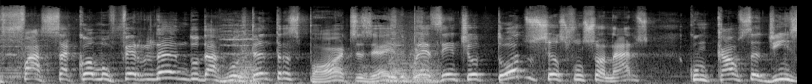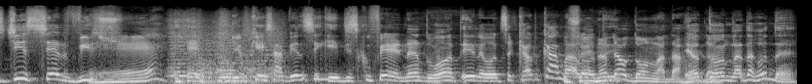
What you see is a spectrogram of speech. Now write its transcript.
faça como Fernando da Rodan Transportes, é, ele presenteou todos os seus funcionários com calça jeans de serviço. É? E eu fiquei sabendo o seguinte: disse que o Fernando ontem, ele ontem você caiu do cavalo. O Fernando ontem, é o dono lá da Rodan. É o dono lá da Rodan.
